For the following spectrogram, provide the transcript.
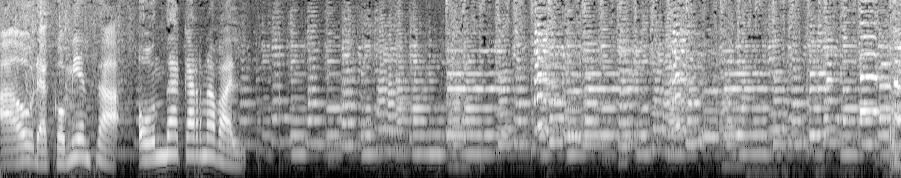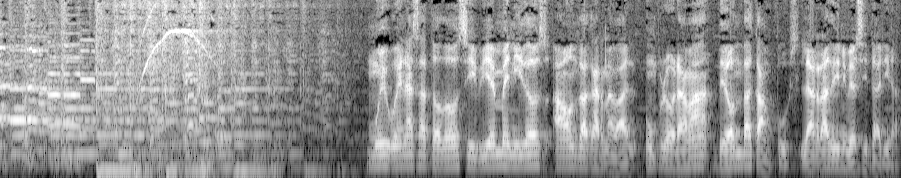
Ahora comienza Onda Carnaval. Muy buenas a todos y bienvenidos a Onda Carnaval, un programa de Onda Campus, la radio universitaria.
